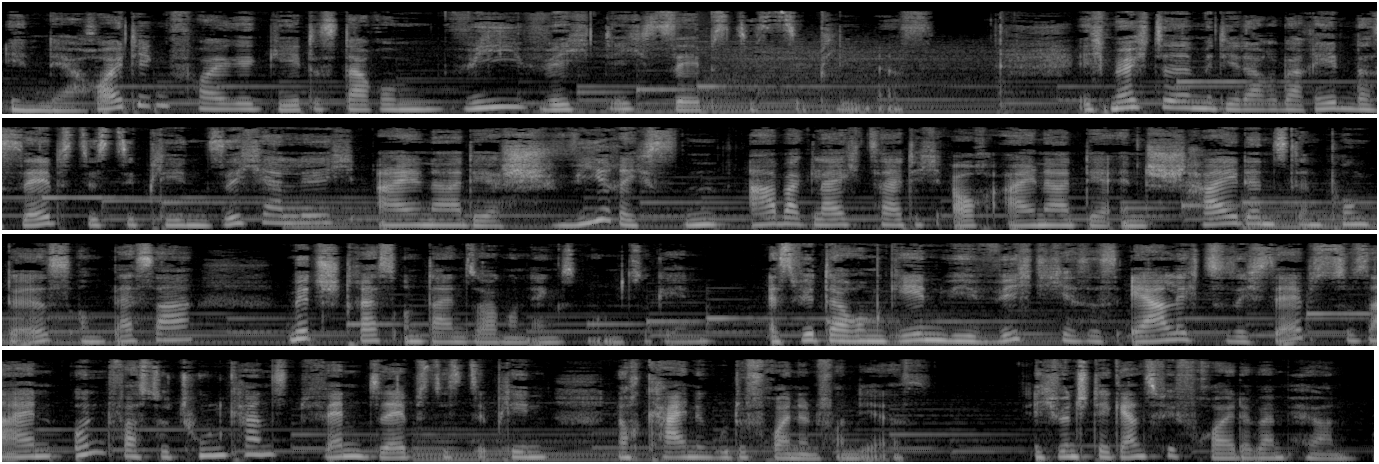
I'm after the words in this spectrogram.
In der heutigen Folge geht es darum, wie wichtig Selbstdisziplin ist. Ich möchte mit dir darüber reden, dass Selbstdisziplin sicherlich einer der schwierigsten, aber gleichzeitig auch einer der entscheidendsten Punkte ist, um besser mit Stress und deinen Sorgen und Ängsten umzugehen. Es wird darum gehen, wie wichtig es ist, ehrlich zu sich selbst zu sein und was du tun kannst, wenn Selbstdisziplin noch keine gute Freundin von dir ist. Ich wünsche dir ganz viel Freude beim Hören.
